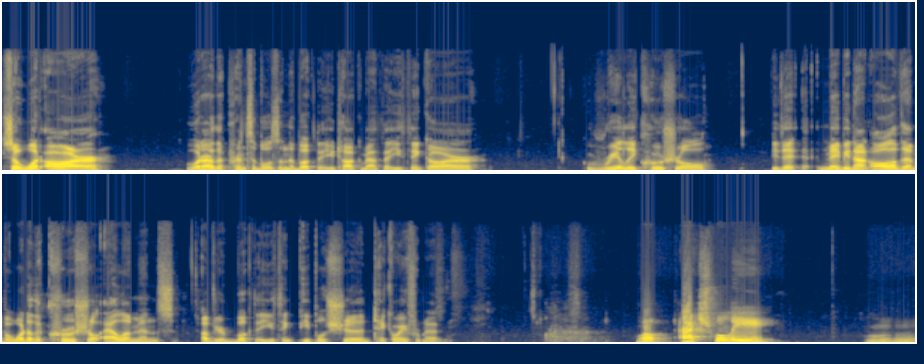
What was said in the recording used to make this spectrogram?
So, what are what are the principles in the book that you talk about that you think are really crucial? That Maybe not all of them, but what are the crucial elements of your book that you think people should take away from it? Well, actually, mm,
